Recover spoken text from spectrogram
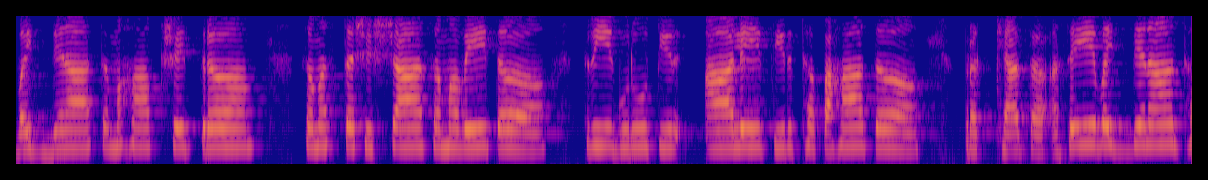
वैद्यनाथ महाक्षेत्र समस्त शिष्या समवेत श्री गुरु तीर आले तीर्थ पाहात. प्रख्यात असे वैद्यनाथ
